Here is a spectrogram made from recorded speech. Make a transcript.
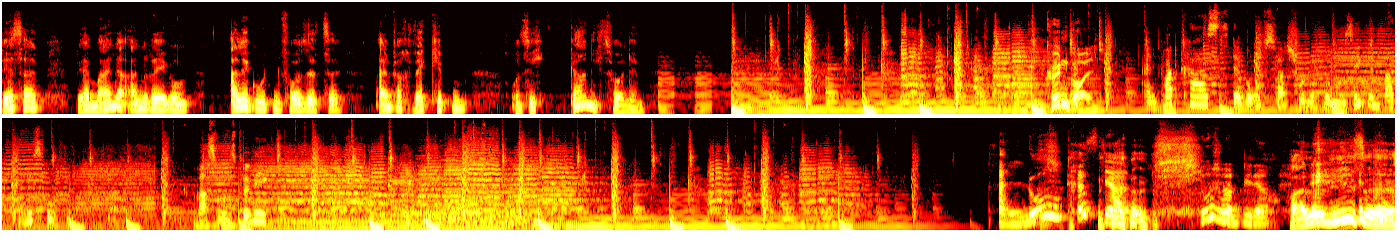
Deshalb wäre meine Anregung, alle guten Vorsätze einfach wegkippen und sich gar nichts vornehmen. Köngold. Ein Podcast der Berufsfachschule für Musik in Bad Königshofen. Was uns bewegt. Hallo Christian, du schon wieder. Hallo Lise.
